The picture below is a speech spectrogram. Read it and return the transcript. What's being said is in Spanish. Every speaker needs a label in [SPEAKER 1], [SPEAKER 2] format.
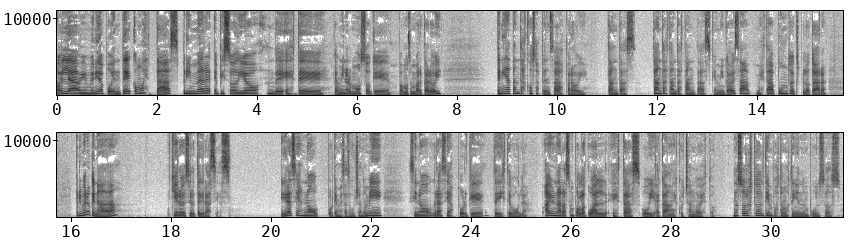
[SPEAKER 1] Hola, bienvenido a Puente. ¿Cómo estás? Primer episodio de este camino hermoso que vamos a embarcar hoy. Tenía tantas cosas pensadas para hoy. Tantas, tantas, tantas, tantas, que mi cabeza me está a punto de explotar. Primero que nada, quiero decirte gracias. Y gracias no porque me estás escuchando a mí, sino gracias porque te diste bola. Hay una razón por la cual estás hoy acá escuchando esto. Nosotros todo el tiempo estamos teniendo impulsos,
